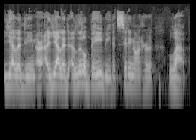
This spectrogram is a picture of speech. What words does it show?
Yeladim, or a Yeled, a little baby that's sitting on her lap.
